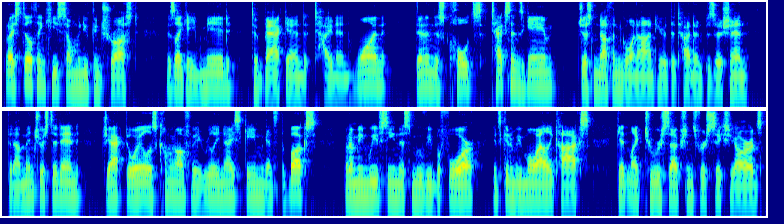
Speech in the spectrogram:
but I still think he's someone you can trust as like a mid to back end tight end one. Then in this Colts Texans game, just nothing going on here at the tight end position that I'm interested in. Jack Doyle is coming off of a really nice game against the Bucks. But I mean, we've seen this movie before. It's going to be Mo Alie-Cox getting like two receptions for six yards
